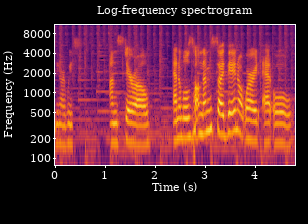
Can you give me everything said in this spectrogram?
you know, with unsterile animals on them, so they're not worried at all.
